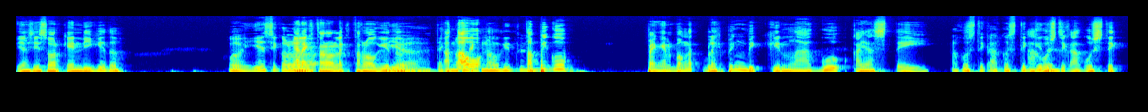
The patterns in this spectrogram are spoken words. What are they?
ya si Sor Candy gitu, Oh iya sih kalau elektro-elektro gitu. Iya, Atau gitu. tapi gue pengen banget Blackpink bikin lagu kayak Stay, akustik-akustik gitu. akustik-akustik.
